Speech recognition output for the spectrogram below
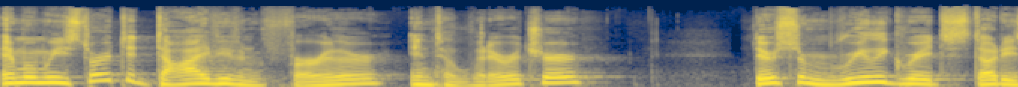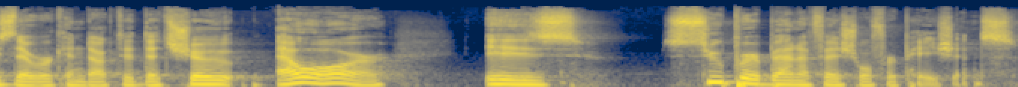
And when we start to dive even further into literature, there's some really great studies that were conducted that show LR is super beneficial for patients.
